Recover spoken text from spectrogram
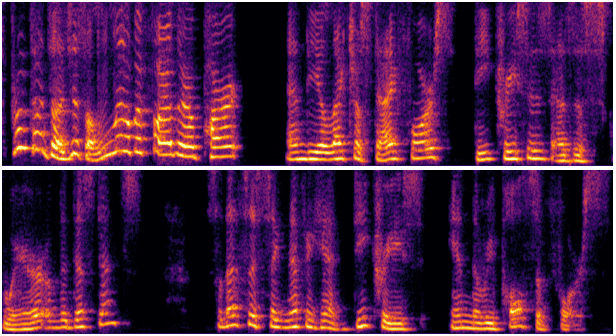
the protons are just a little bit farther apart and the electrostatic force decreases as a square of the distance. So that's a significant decrease in the repulsive force,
